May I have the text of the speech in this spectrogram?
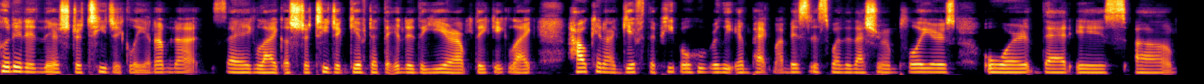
put it in there strategically and i'm not saying like a strategic gift at the end of the year. I'm thinking like how can i gift the people who really impact my business whether that's your employers or that is um,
